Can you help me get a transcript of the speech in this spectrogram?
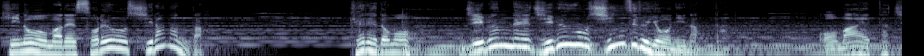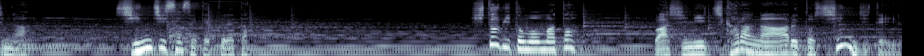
昨日までそれを知らなんだ。けれども自分で自分を信ずるようになった。お前たちが信じさせてくれた。人々もまたわしに力があると信じている。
